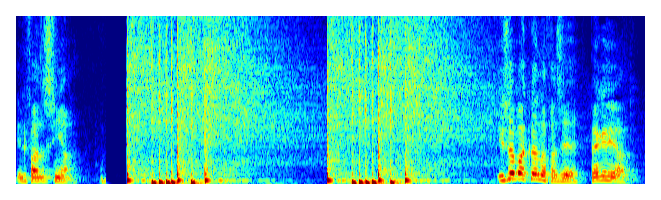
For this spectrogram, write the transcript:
ele faz assim, ó. Isso é bacana fazer. Pega aí, ó.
